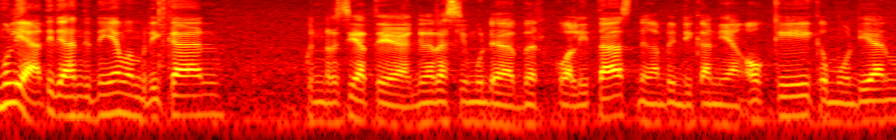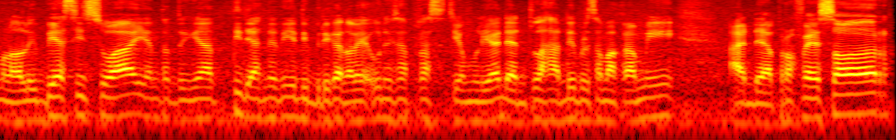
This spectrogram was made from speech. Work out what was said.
Mulia tidak henti-hentinya memberikan generasi atau ya generasi muda berkualitas dengan pendidikan yang oke, kemudian melalui beasiswa yang tentunya tidak henti-hentinya diberikan oleh Universitas Prasetya Mulia dan telah hadir bersama kami ada Profesor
